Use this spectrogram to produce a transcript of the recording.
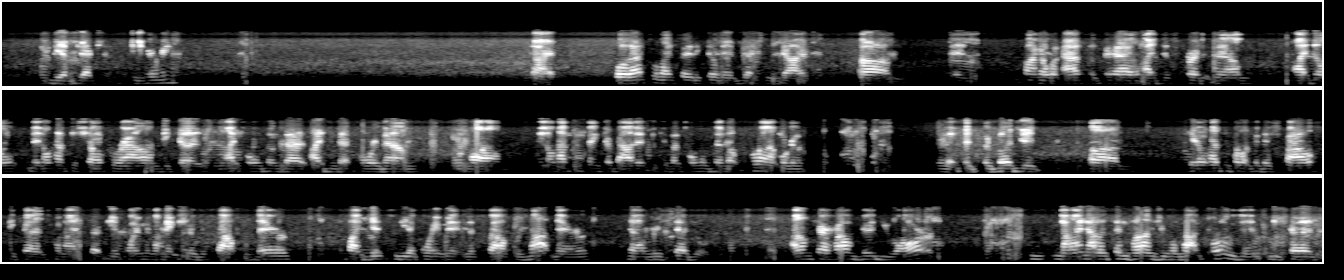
the objection. Can you hear me? Alright. Well, that's what I say to kill the objections, guys. Um, and find out what assets they have. I discredit them. I don't. They don't have to shop around because I told them that I do that for them. Um, they don't have to think about it because I told them up front we're that fits their budget. Um, they don't have to talk to their spouse because when I set the appointment, I make sure the spouse is there. If I get to the appointment and the spouse is not there, then I reschedule. I don't care how good you are. Nine out of ten times you will not close it because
